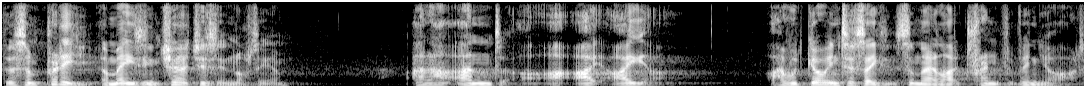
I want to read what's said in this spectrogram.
there's some pretty amazing churches in Nottingham. And I, and I, I, I would go into, say, somewhere like Trent Vineyard.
